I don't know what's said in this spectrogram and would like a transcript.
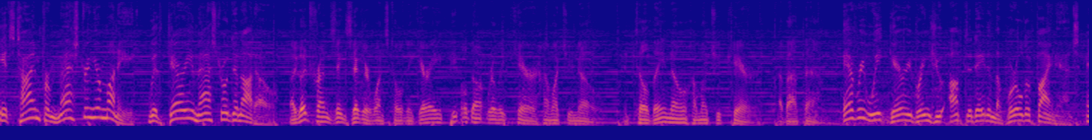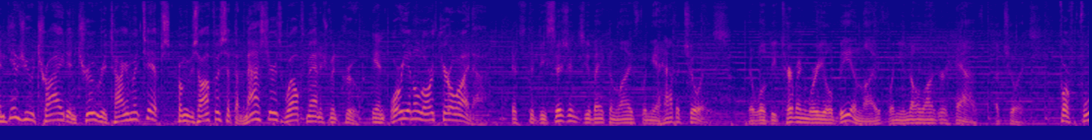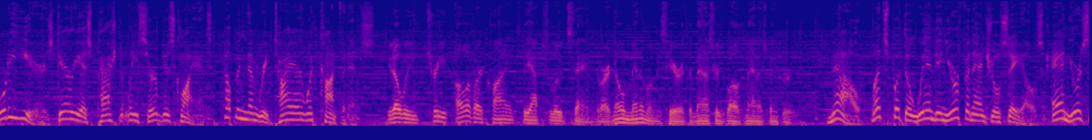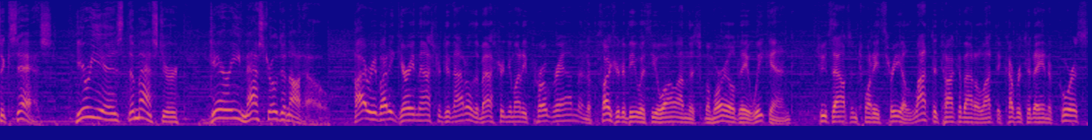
It's time for Mastering Your Money with Gary Mastrodonato. My good friend Zig Ziglar once told me, Gary, people don't really care how much you know until they know how much you care about them. Every week, Gary brings you up to date in the world of finance and gives you tried and true retirement tips from his office at the Masters Wealth Management Group in Oriental, North Carolina. It's the decisions you make in life when you have a choice that will determine where you'll be in life when you no longer have a choice. For 40 years, Gary has passionately served his clients, helping them retire with confidence. You know, we treat all of our clients the absolute same. There are no minimums here at the Masters Wealth Management Group. Now, let's put the wind in your financial sails and your success. Here he is, the master, Gary Mastrodonato. Hi, everybody. Gary Mastrodonato, the Mastering Your Money program, and a pleasure to be with you all on this Memorial Day weekend, 2023. A lot to talk about, a lot to cover today, and of course,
